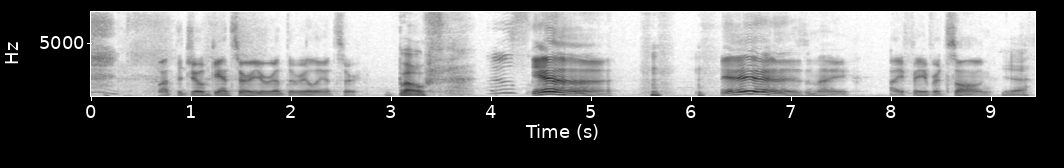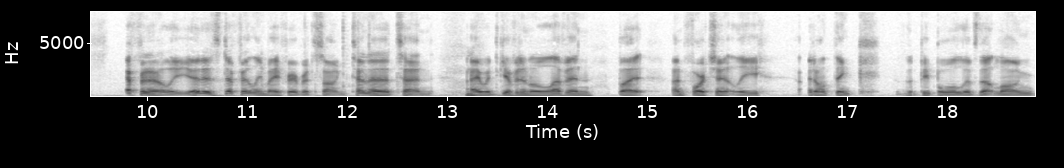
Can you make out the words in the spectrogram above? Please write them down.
Want the joke answer or you want the real answer? Both. It Yeah. it is my my favorite song. Yeah. Definitely. It is definitely my favorite song. 10 out of 10. I would give it an 11, but unfortunately, I don't think the people will live that long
